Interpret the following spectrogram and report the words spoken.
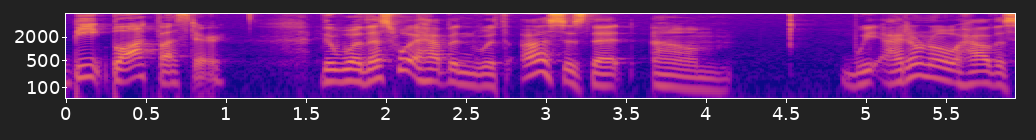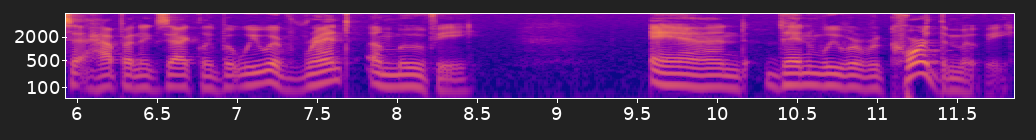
beat Blockbuster. The- well, that's what happened with us is that um, we I don't know how this happened exactly, but we would rent a movie, and then we would record the movie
